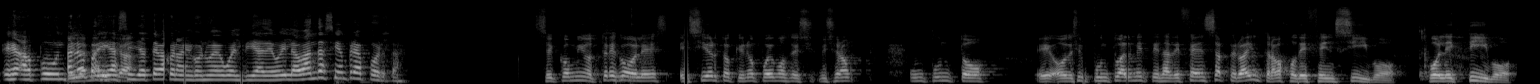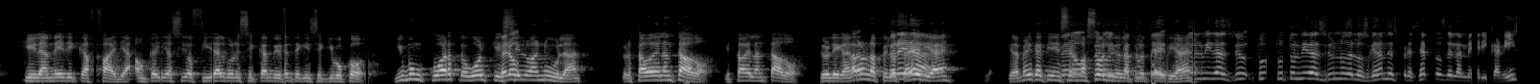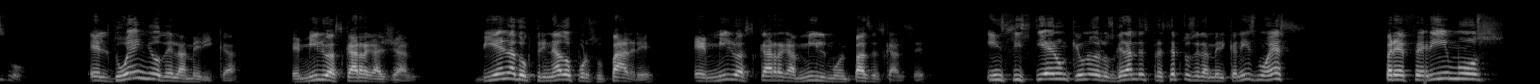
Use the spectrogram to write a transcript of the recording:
Eh, apúntalo para y así ya te vas con algo nuevo el día de hoy. La banda siempre aporta. Se comió tres goles. Es cierto que no podemos mencionar un punto eh, o decir puntualmente la defensa, pero hay un trabajo defensivo, colectivo, que el América falla, aunque haya sido Fidalgo en ese cambio de frente quien se equivocó. Y hubo un cuarto gol que se lo anulan, pero estaba adelantado, estaba adelantado, pero le ganaron la pelota aérea, ¿eh? Que América tiene que ser más sólido en la pelota. Tú, te olvidas de, tú, te olvidas de uno de los grandes preceptos del americanismo. El dueño del América, Emilio Azcárraga Gallán, bien adoctrinado por su padre, Emilio Azcárraga Milmo, en paz descanse, insistieron que uno de los grandes preceptos del americanismo es preferimos,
